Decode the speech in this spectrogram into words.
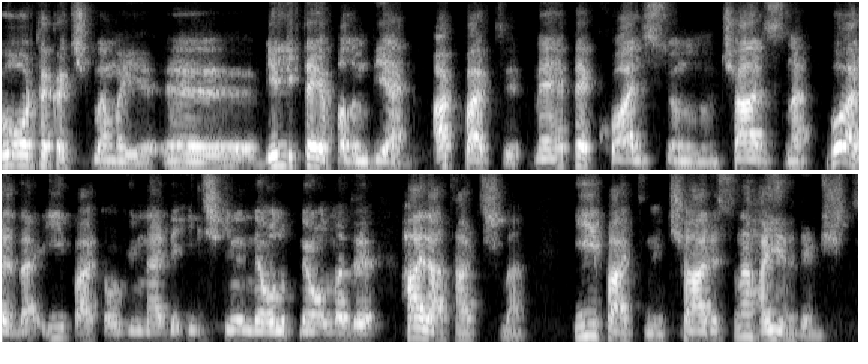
bu ortak açıklamayı e, birlikte yapalım diyen AK Parti MHP koalisyonunun çağrısına bu arada İyi Parti o günlerde ilişkinin ne olup ne olmadığı hala tartışılan İyi Parti'nin çağrısına hayır demişti.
